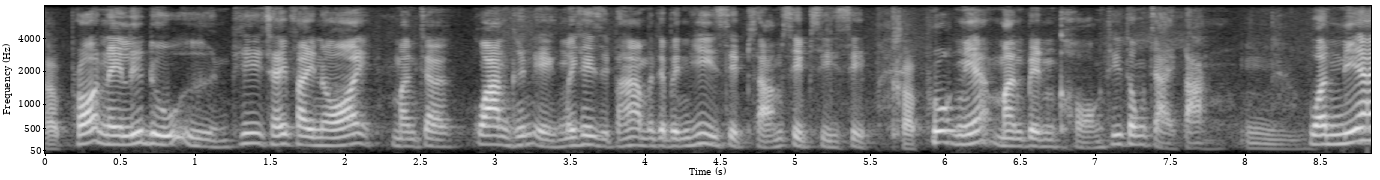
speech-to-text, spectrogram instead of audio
ครับเพราะในฤดูอื่นที่ใช้ไฟน้อยมันจะกว้างขึ้นเองไม่ใช่ 15 มันจะเป็น 20 30 40 ครับ พวกเนี้ยมันเป็นของที่ต้องจ่ายตังค์ อืม วันเนี้ย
